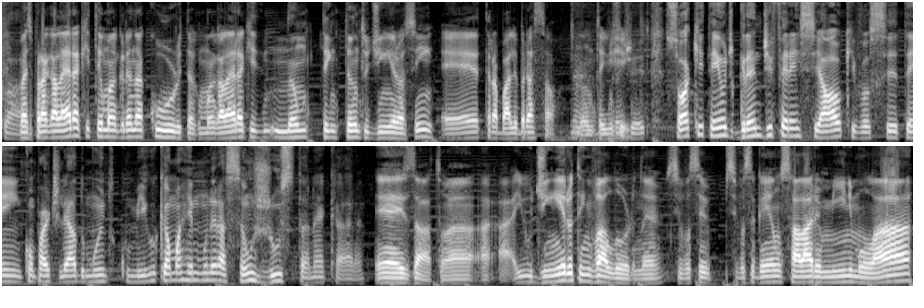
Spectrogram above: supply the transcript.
Claro. Mas pra galera que tem uma grana curta, uma galera que não tem tanto dinheiro assim, é trabalho braçal. É, não tem, tem jeito. jeito. Só que tem o grande diferencial que você tem compartilhado muito comigo, que é uma remuneração justa, né, cara? É, exato. A, a, a, o dinheiro tem valor, né? Se você, se você ganha um salário mínimo lá,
